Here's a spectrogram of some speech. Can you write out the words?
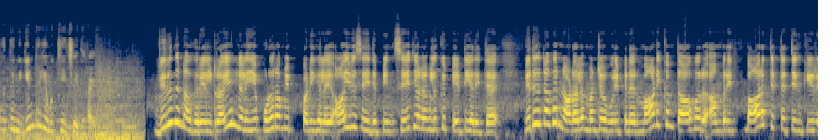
தமிழகத்தின் இன்றைய முக்கிய செய்திகள். விருதுநகரில் ரயில் நிலைய புனரமைப்பு பணிகளை ஆய்வு செய்த பின் செய்தியாளர்களுக்கு பேட்டியளித்த விருதுநகர் நாடாளுமன்ற உறுப்பினர் மாணிக்கம் தாகூர் அம்ரித் பாரத் திட்டத்தின் கீழ்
